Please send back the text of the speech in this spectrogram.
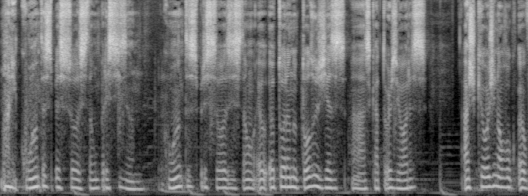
Mano, e quantas pessoas estão precisando? Quantas pessoas estão. Eu, eu tô orando todos os dias às 14 horas. Acho que hoje não vou. Eu,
